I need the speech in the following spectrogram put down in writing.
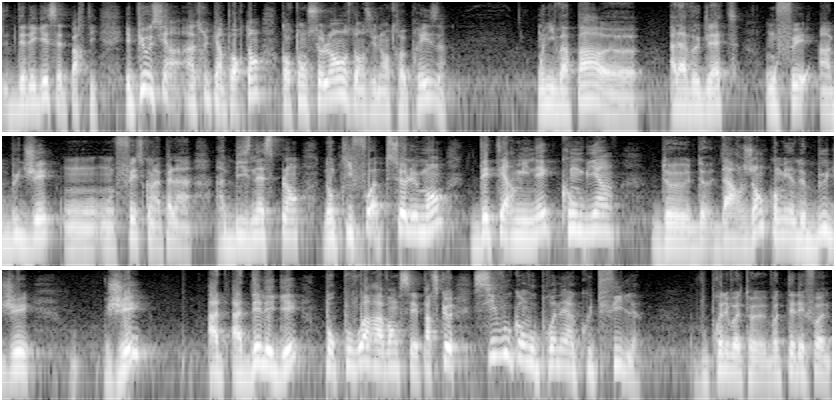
déléguer cette partie. Et puis aussi, un, truc important, quand on se lance dans une entreprise, on n'y va pas euh, à l'aveuglette on fait un budget, on, fait ce qu'on appelle un, business plan. Donc il faut absolument déterminer combien d'argent, combien de budget j'ai à, déléguer pour pouvoir avancer. Parce que si vous, quand vous prenez un coup de fil, vous prenez votre, téléphone,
